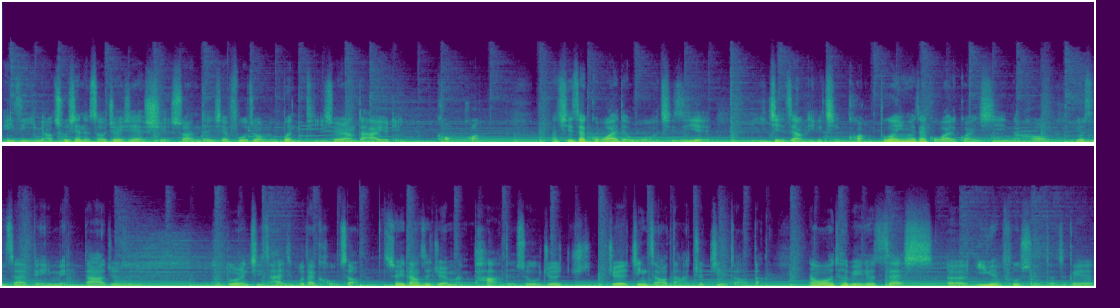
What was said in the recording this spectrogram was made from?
A Z 疫苗出现的时候，就一些血栓的一些副作用的问题，所以让大家有点恐慌。那其实，在国外的我，其实也。理解这样的一个情况，不过因为在国外的关系，然后又是在北美，大家就是很多人其实还是不戴口罩，所以当时觉得蛮怕的，所以我觉得觉得尽早打就尽早打。那我特别就是在呃医院附属的这个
